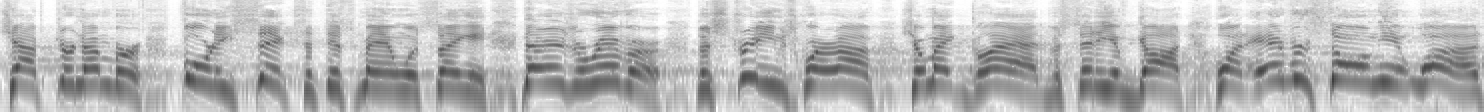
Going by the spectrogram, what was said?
chapter number 46 that this man was singing. There is a river, the streams whereof shall make glad the city of God. Whatever song it was,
